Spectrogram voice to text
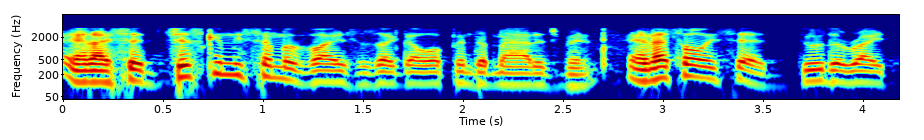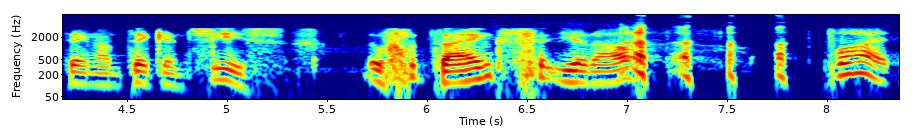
And I said, just give me some advice as I go up into management. And that's all he said. Do the right thing. I'm thinking, geez, thanks, you know. but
